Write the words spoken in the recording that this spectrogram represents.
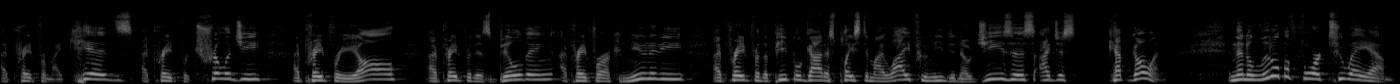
I prayed for my kids. I prayed for Trilogy. I prayed for y'all. I prayed for this building. I prayed for our community. I prayed for the people God has placed in my life who need to know Jesus. I just kept going. And then a little before 2 a.m.,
